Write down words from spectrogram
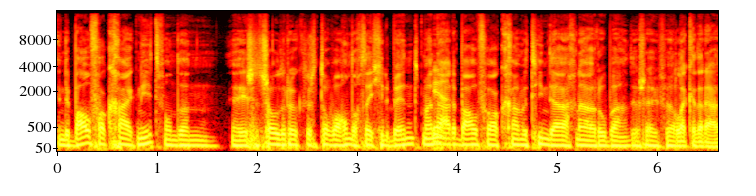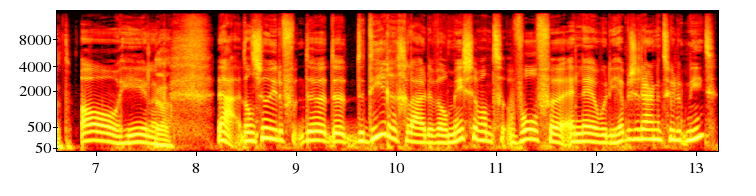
in de bouwvak ga ik niet, want dan is het zo druk. Dus het is toch wel handig dat je er bent. Maar Ja. na de bouwvak gaan we tien dagen naar Aruba. Dus even lekker eruit. Oh, heerlijk. Ja, Ja. dan zul je de, de, de, de dierengeluiden wel missen. Want wolven en leeuwen, die hebben ze daar natuurlijk niet.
